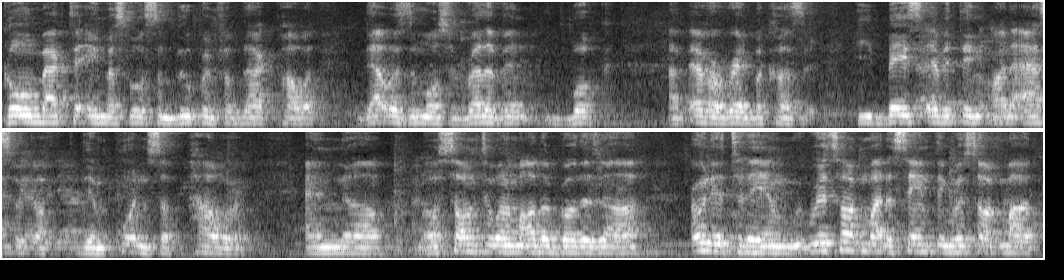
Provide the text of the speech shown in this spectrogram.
going back to Amos Wilson, Blueprint for Black Power, that was the most relevant book I've ever read because he based everything on the aspect of the importance of power. And uh, I was talking to one of my other brothers uh, earlier today, and we were talking about the same thing. We were talking about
